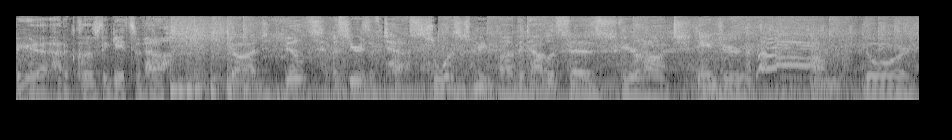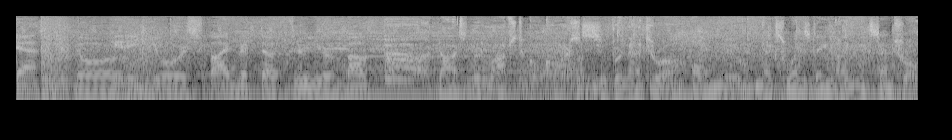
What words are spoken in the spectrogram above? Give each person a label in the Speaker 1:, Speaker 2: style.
Speaker 1: figured out how to close the gates of hell. God built a series of tests.
Speaker 2: So what does this mean?
Speaker 1: Uh, the tablet says, fear not, danger, nor death, nor getting your spine ripped out through your mouth.
Speaker 2: God's little obstacle course.
Speaker 3: Supernatural, all new, next Wednesday, 9, 8 central.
